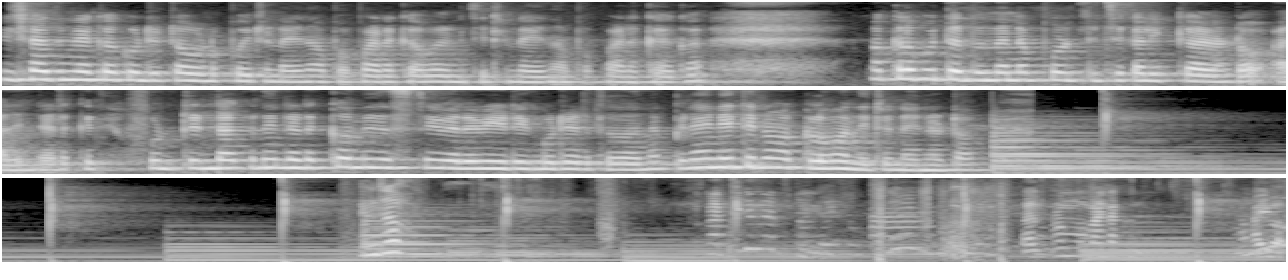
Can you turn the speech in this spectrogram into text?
നിഷാദിനെയൊക്കെ കൂടി ടൗണിൽ പോയിട്ടുണ്ടായിരുന്നു. അപ്പോൾ പടക്ക മേടിച്ചിട്ടുണ്ടായിരുന്നു അപ്പോൾ പടക്കമൊക്കെ മക്കളെ മുറ്റത്ത് തന്നെ പൊളിച്ച് കളിക്കുകയാണ് കേട്ടോ അതിന്റെ ഇടയ്ക്ക് ഫുഡ് ഉണ്ടാക്കുന്നതിന്റെ ഇടയ്ക്ക് ഒന്ന് ജസ്റ്റ് ഇവരെ വീഡിയോയും കൂടി എടുത്തതാണ്. പിന്നെ അനിയത്തിന്റെ മക്കളും വന്നിട്ടുണ്ടായിരുന്നു കേട്ടോ എന്തോ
